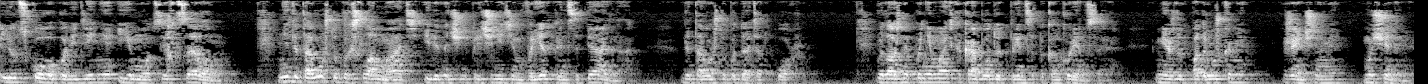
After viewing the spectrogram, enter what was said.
людского поведения и эмоций в целом. Не для того, чтобы их сломать или причинить им вред принципиально, для того, чтобы дать отпор. Вы должны понимать, как работают принципы конкуренции между подружками, женщинами, мужчинами.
